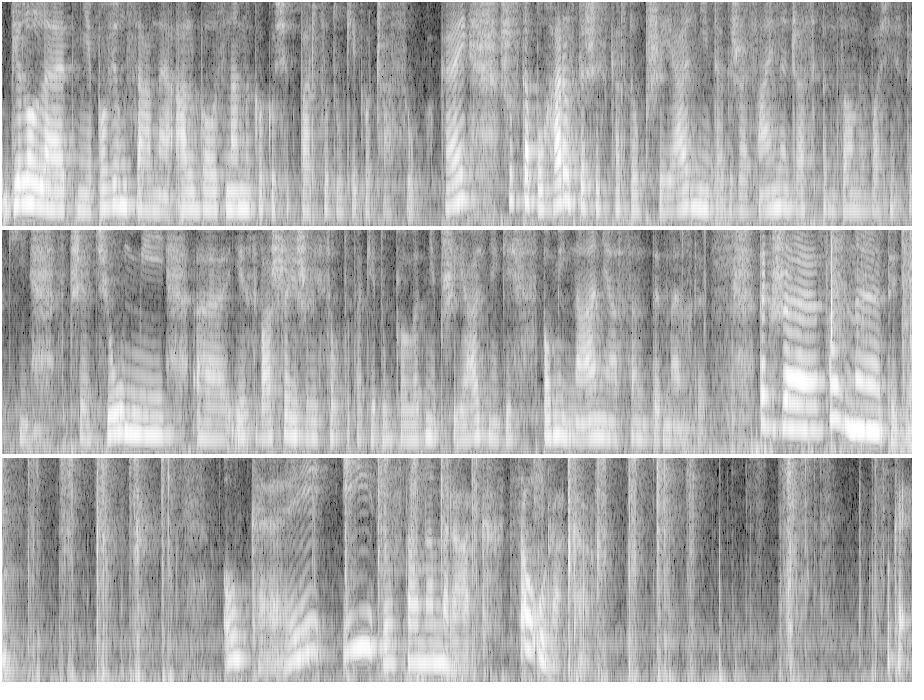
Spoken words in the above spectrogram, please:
wieloletnie, powiązane, albo znamy kogoś od bardzo długiego czasu. Szóstka pucharów też jest kartą przyjaźni, także fajny czas spędzony właśnie z takimi z przyjaciółmi, e, jest, jeżeli są to takie długoletnie przyjaźnie, jakieś wspominania, sentymenty. Także fajny tydzień. Okej, i został nam rak. Co u raka? Okej.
